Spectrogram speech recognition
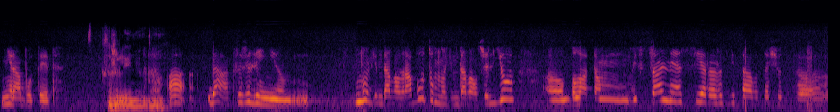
не работает. К сожалению, да. А, да, к сожалению. Многим давал работу, многим давал жилье. Э, была там и социальная сфера развита вот за счет э,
